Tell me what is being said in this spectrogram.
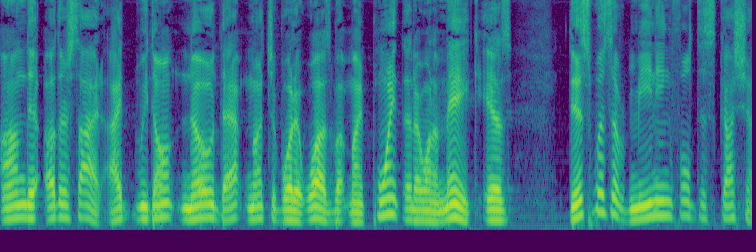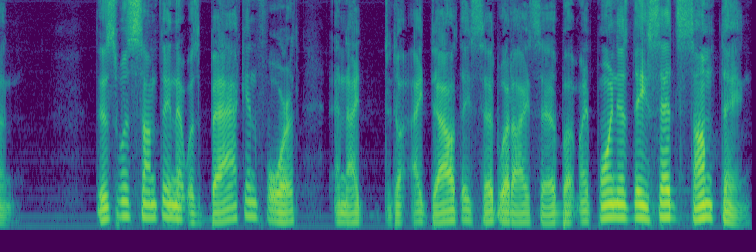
on the other side. I, we don't know that much of what it was, but my point that I want to make is this was a meaningful discussion. This was something that was back and forth, and I, I doubt they said what I said, but my point is they said something,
